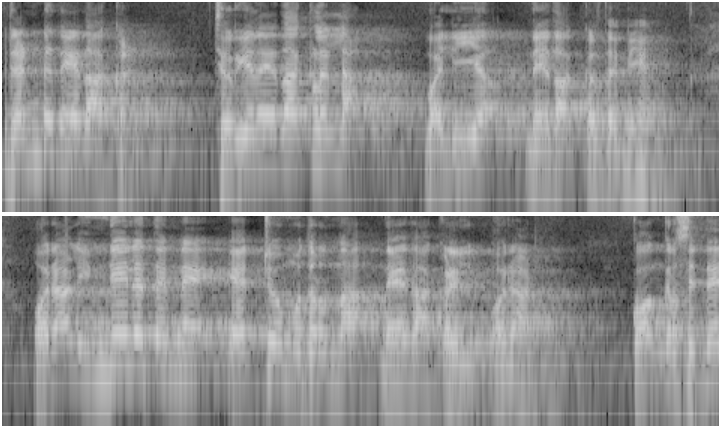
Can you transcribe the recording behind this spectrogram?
രണ്ട് നേതാക്കൾ ചെറിയ നേതാക്കളല്ല വലിയ നേതാക്കൾ തന്നെയാണ്. ഒരാൾ ഇന്ത്യയിലെ തന്നെ ഏറ്റവും മുതിർന്ന നേതാക്കളിൽ ഒരാൾ. കോൺഗ്രസിന്റെ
